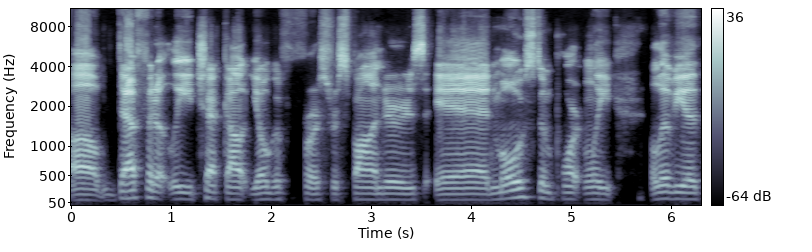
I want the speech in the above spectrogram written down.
Um, definitely check out Yoga for First Responders. And most importantly, Olivia,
